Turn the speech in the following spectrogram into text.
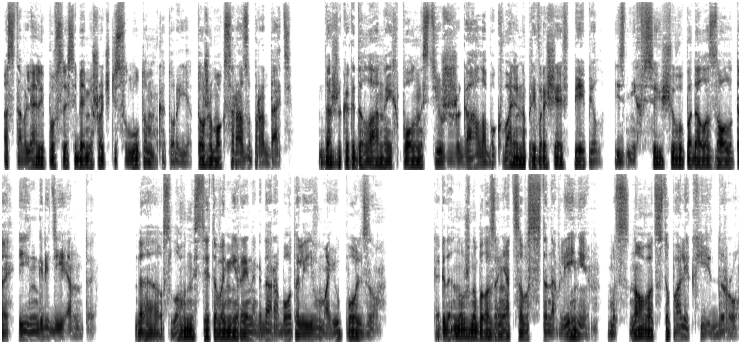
оставляли после себя мешочки с лутом, который я тоже мог сразу продать. Даже когда Лана их полностью сжигала, буквально превращая в пепел, из них все еще выпадало золото и ингредиенты. Да, условности этого мира иногда работали и в мою пользу. Когда нужно было заняться восстановлением, мы снова отступали к ядру.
